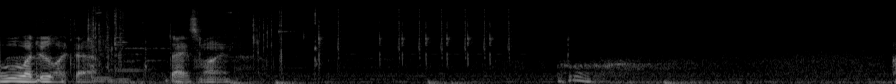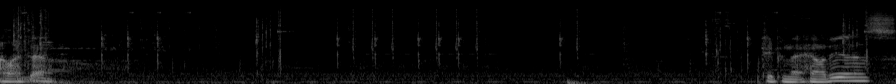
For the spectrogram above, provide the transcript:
Ooh, I do like that. That's mine. Ooh. I like that. Keeping that how it is.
